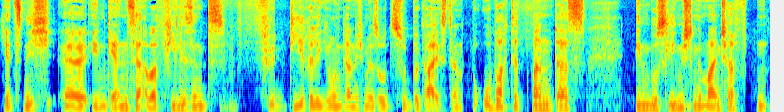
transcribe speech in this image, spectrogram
jetzt nicht äh, in Gänze, aber viele sind für die Religion gar nicht mehr so zu begeistern. Beobachtet man das in muslimischen Gemeinschaften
